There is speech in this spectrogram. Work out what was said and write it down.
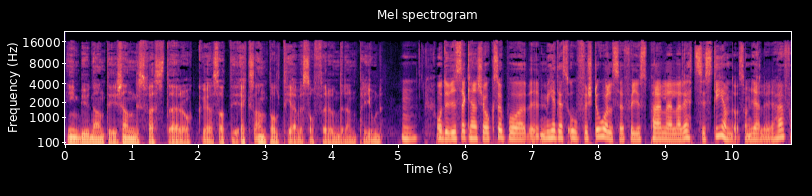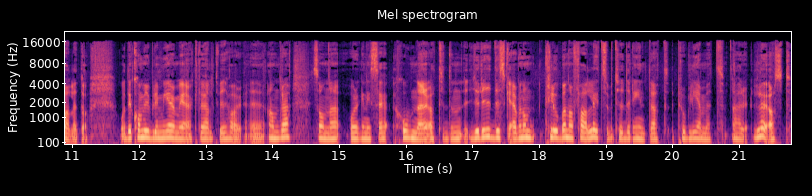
inbjudan till kändisfester och eh, satt i x antal tv-soffor under en period. Mm. Och det visar kanske också på eh, medias oförståelse för just parallella rättssystem då, som gäller i det här fallet. Då. Och det kommer ju bli mer och mer aktuellt. Vi har eh, andra sådana organisationer. Att den juridiska, även om klubban har fallit så betyder det inte att problemet är löst.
